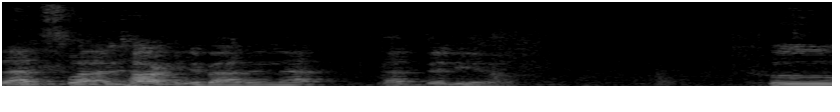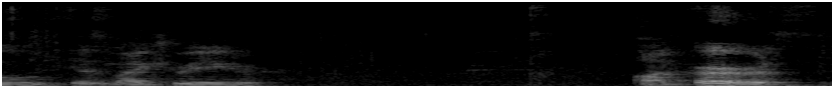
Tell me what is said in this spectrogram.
That's what I'm talking about in that, that video. Who is my creator? on earth,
